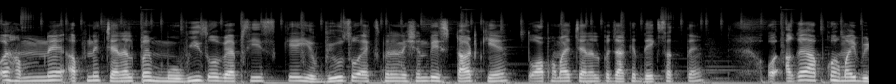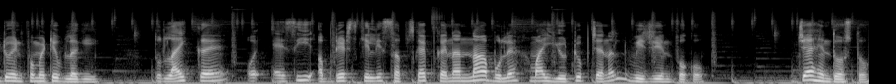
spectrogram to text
और हमने अपने चैनल पर मूवीज़ और वेब सीरीज़ के रिव्यूज़ और एक्सप्लेनेशन भी स्टार्ट किए हैं तो आप हमारे चैनल पर जाके देख सकते हैं। और अगर आपको हमारी वीडियो इन्फॉर्मेटिव लगी तो लाइक करें और ऐसी ही अपडेट्स के लिए सब्सक्राइब करना ना भूलें हमारे यूट्यूब चैनल वीजी इन्फो को। जय हिंद दोस्तों।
